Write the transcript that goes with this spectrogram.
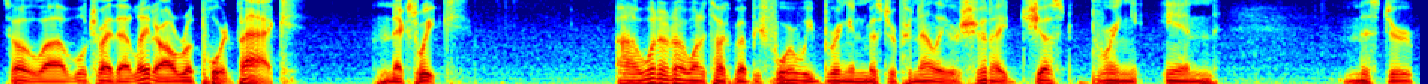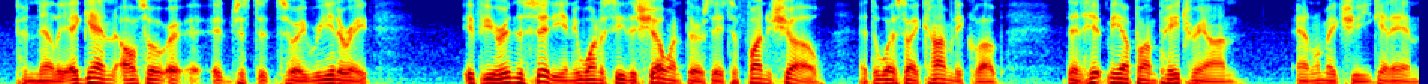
So uh, we'll try that later. I'll report back next week. Uh, what did I want to talk about before we bring in Mr. Pinelli, or should I just bring in Mr. Pinelli? Again, also, uh, uh, just to, so I reiterate, if you're in the city and you want to see the show on Thursday, it's a fun show at the West Side Comedy Club. Then hit me up on Patreon, and I'll make sure you get in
